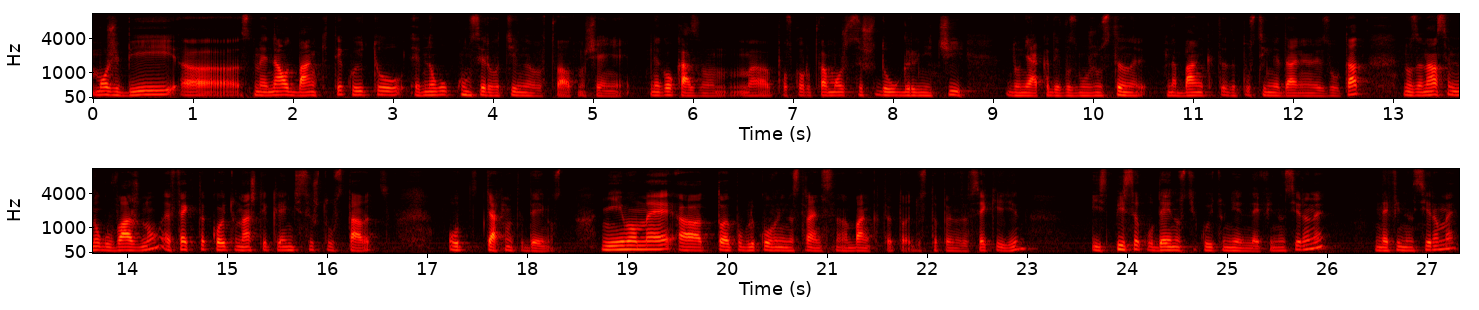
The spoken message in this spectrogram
може би а, сме една от банките, които е много консервативна в това отношение. Не го казвам. А, по-скоро това може също да ограничи до някъде възможността на, на банката да постигне даден резултат, но за нас е много важно ефекта, който нашите клиенти също оставят от тяхната дейност. Ние имаме, а, той е публикуван и на страницата на банката, той е достъпен за всеки един, и списък от дейности, които ние не финансираме, не финансираме.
